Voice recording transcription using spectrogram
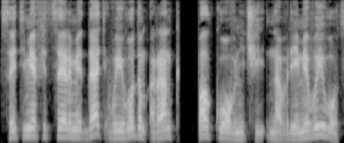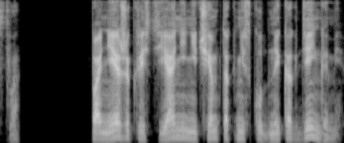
с этими офицерами, дать воеводам ранг полковничий на время воеводства. Понеже крестьяне ничем так не скудны, как деньгами.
